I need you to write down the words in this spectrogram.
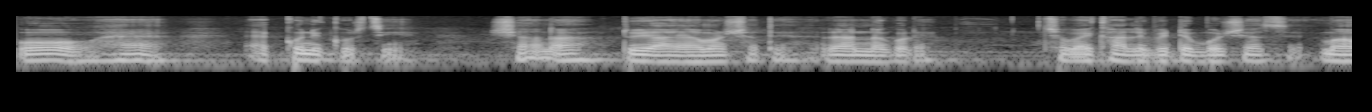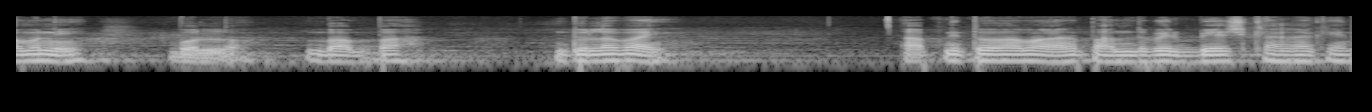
ও হ্যাঁ এক্ষুনি করছি। শানা, তুই আয় আমার সাথে রান্না করে। সবাই খালি পেটে বসে আছে। মামনি বলল, বাব্বা, দুলাভাই আপনি তো আমার বান্ধবীর বেশ খেয়াল রাখেন,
